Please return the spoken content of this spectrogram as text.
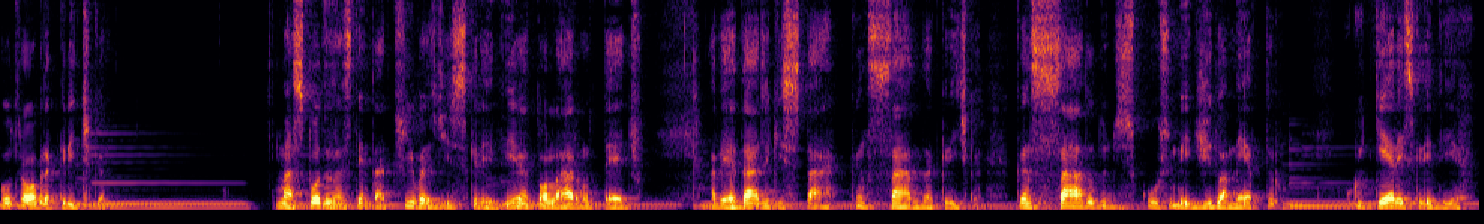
outra obra crítica. Mas todas as tentativas de escrever atolaram no tédio. A verdade é que está cansado da crítica, cansado do discurso medido a metro. O que quer é escrever.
